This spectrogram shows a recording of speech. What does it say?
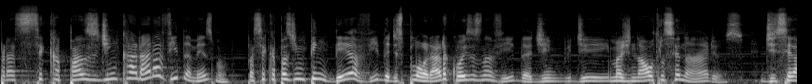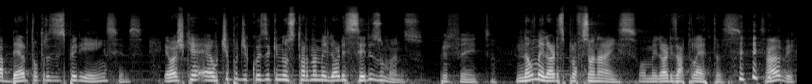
pra ser capaz de encarar a vida mesmo, Pra ser capaz de entender a vida, de explorar coisas na vida, de, de imaginar outros cenários, de ser aberto a outras experiências. Eu acho que é, é o tipo de coisa que nos torna melhores seres humanos, Perfeito. não melhores profissionais ou melhores atletas, sabe?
